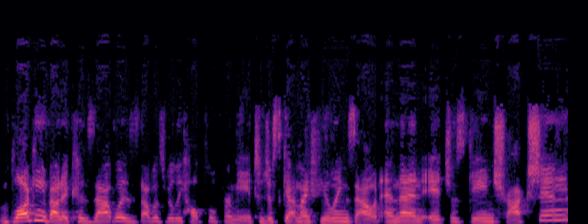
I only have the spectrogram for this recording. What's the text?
blogging about it because that was that was really helpful for me to just get my feelings out. And then it just gained traction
